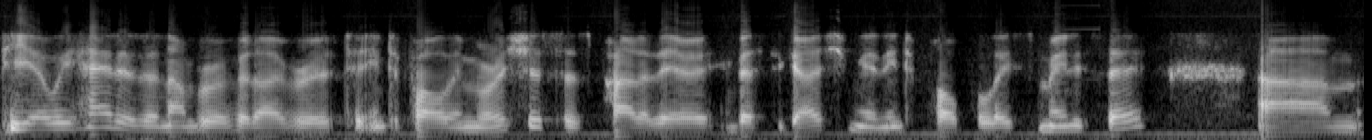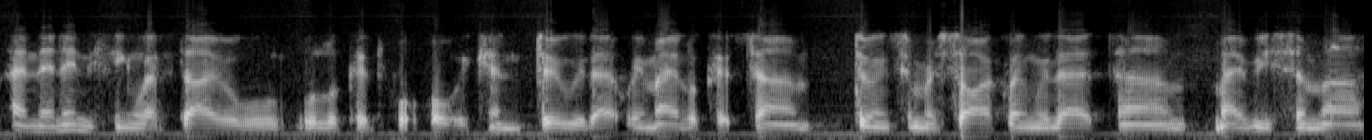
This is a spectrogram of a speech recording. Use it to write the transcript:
Yeah, we handed a number of it over to Interpol in Mauritius as part of their investigation. We had Interpol police meet us there. Um, and then anything left over, we'll, we'll look at what, what, we can do with that. We may look at um, doing some recycling with that, um, maybe some uh,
